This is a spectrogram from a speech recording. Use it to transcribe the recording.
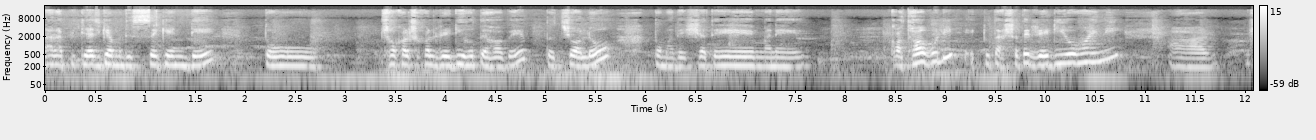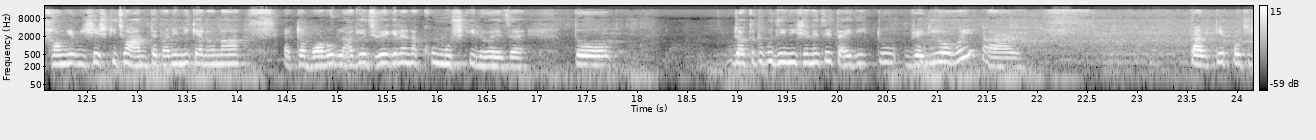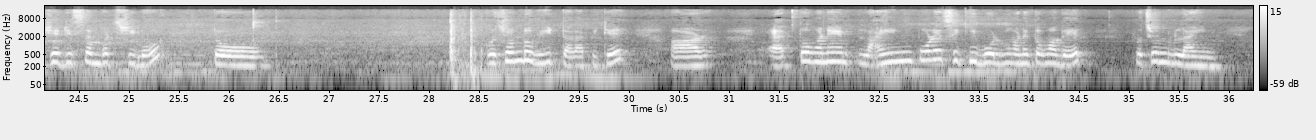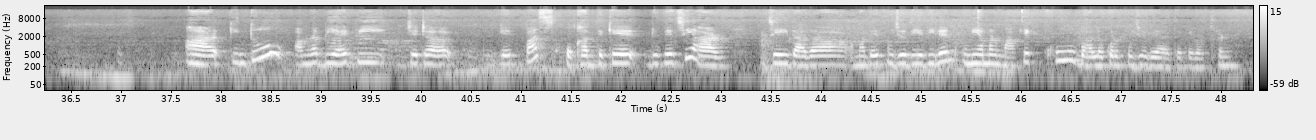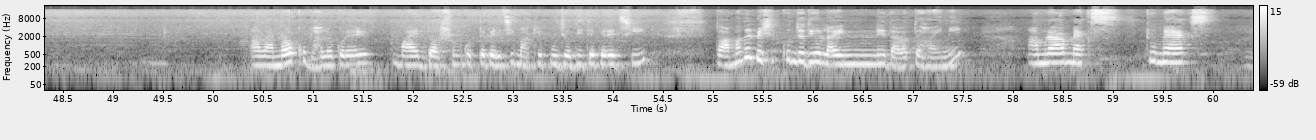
তারাপীঠে আজকে আমাদের সেকেন্ড ডে তো সকাল সকাল রেডি হতে হবে। তো চলো তোমাদের সাথে মানে কথাও বলি, একটু তার সাথে রেডিও হয়নি। আর সঙ্গে বিশেষ কিছু আনতে পারিনি, কেননা একটা বড় লাগেজ হয়ে গেলে না খুব মুশকিল হয়ে যায়। তো যতটুকু জিনিস এনেছি, তাই দিয়ে একটু রেডিও হই। আর কালকে পঁচিশে ডিসেম্বর ছিল, তো প্রচণ্ড ভিড় তারাপীঠে। আর এত মানে লাইন পড়েছে কি বলব মানে তোমাদের? প্রচণ্ড লাইন। আর কিন্তু আমরা ভিআইপি যেটা গেট পাস ওখান থেকে ঢুকেছি। আর যেই দাদা আমাদের পুজো দিয়ে দিলেন, উনি আমার মাকে খুব ভালো করে পুজো দেওয়াতে পেরেছেন। আর আমরাও খুব ভালো করে মায়ের দর্শন করতে পেরেছি, মাকে পুজো দিতে পেরেছি। তো আমাদের বেশিক্ষণ যদিও লাইনে দাঁড়াতে হয়নি। আমরা ম্যাক্স টু ম্যাক্স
